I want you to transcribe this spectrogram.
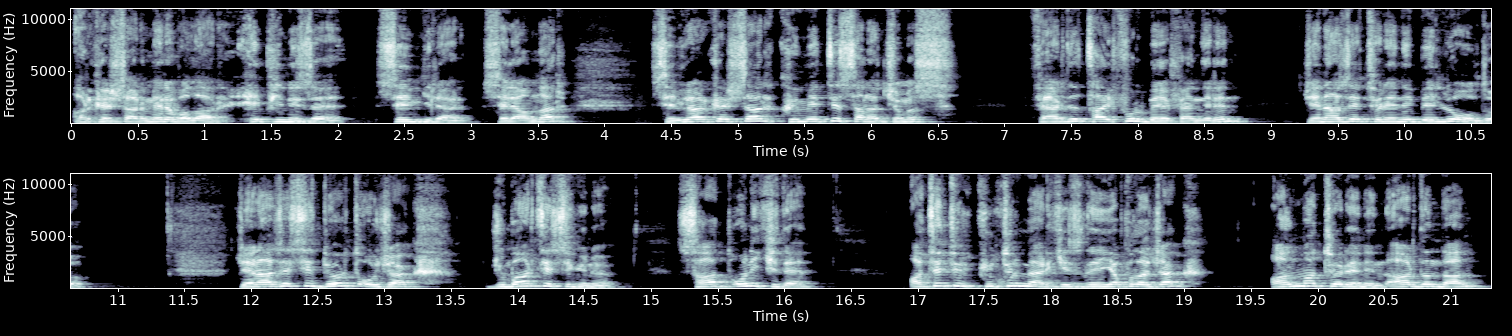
Arkadaşlar merhabalar. Hepinize sevgiler, selamlar. Sevgili arkadaşlar, kıymetli sanatçımız Ferdi Tayfur beyefendinin cenaze töreni belli oldu. Cenazesi 4 Ocak Cumartesi günü saat 12'de Atatürk Kültür Merkezi'nde yapılacak anma töreninin ardından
